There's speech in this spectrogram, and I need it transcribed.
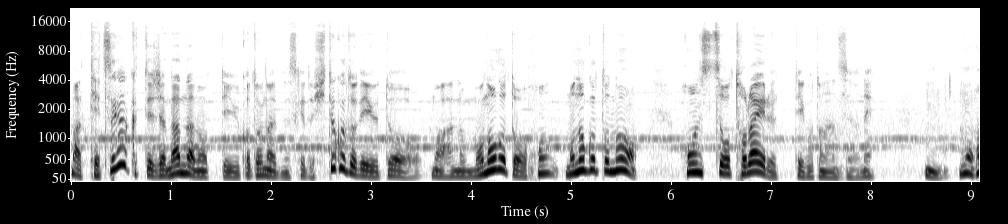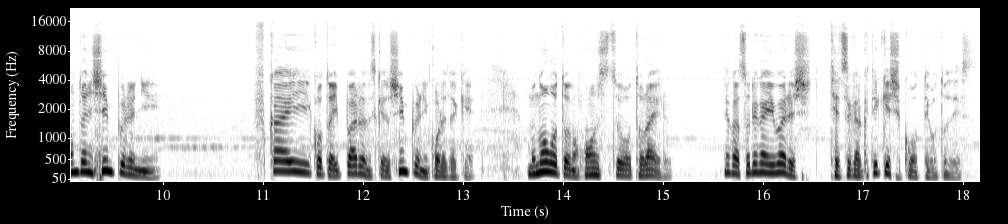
まあ、哲学ってじゃあ何なのっていうことなんですけど、一言で言うと、まあ、あの、物事を、物事の本質を捉えるっていうことなんですよね。うん。もう本当にシンプルに、深いことはいっぱいあるんですけど、シンプルにこれだけ。物事の本質を捉える。だからそれがいわゆる哲学的思考ってことです。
